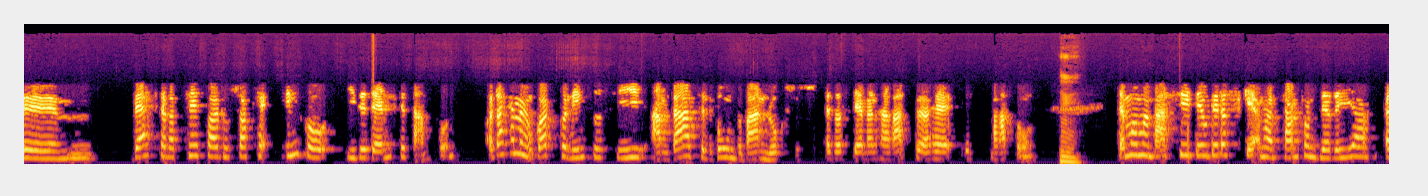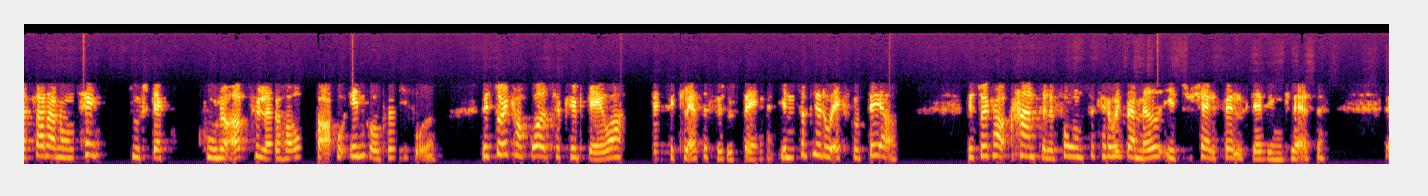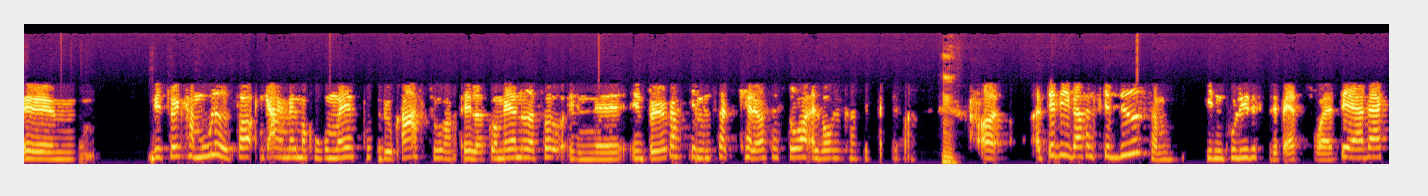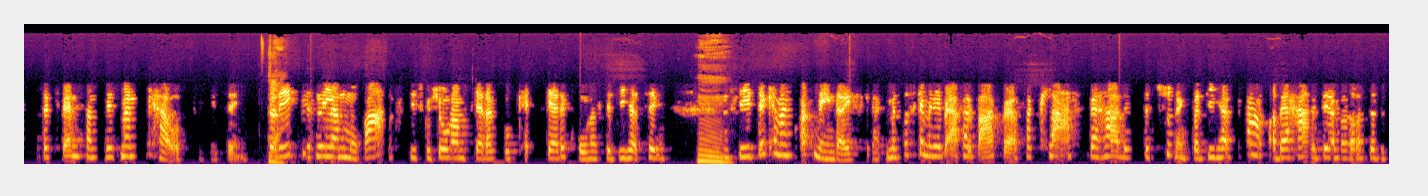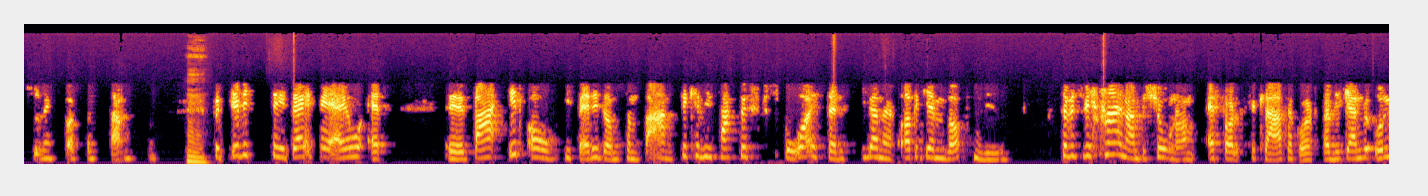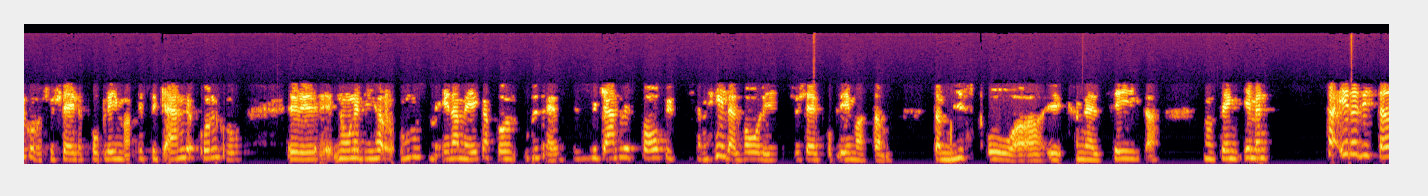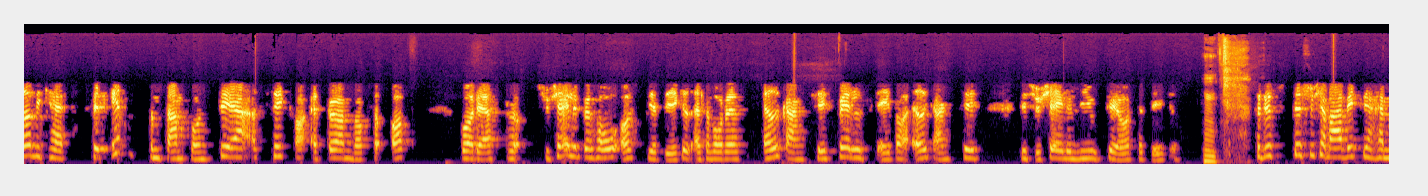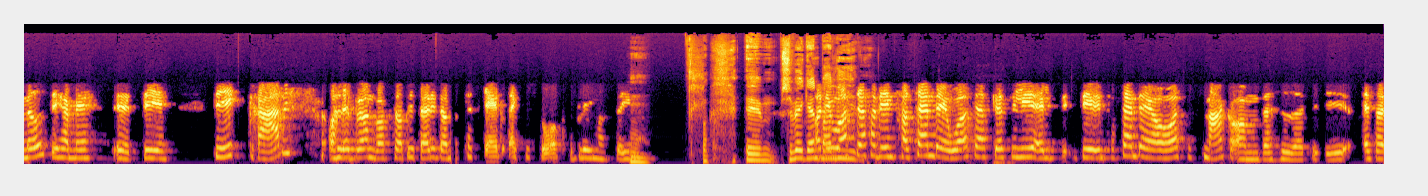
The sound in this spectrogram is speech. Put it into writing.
Øh, hvad skal der til, for at du så kan indgå i det danske samfund? Og der kan man jo godt på den ene side sige, at der er telefonen jo bare en luksus. Altså skal man have ret til at have et smartphone? Mm. Der må man bare sige, at det er jo det, der sker, når et samfund bliver rigere. At så er der nogle ting, du skal kunne opfylde af behov for at kunne indgå på lige fod. Hvis du ikke har råd til at købe gaver øh, til klassefødselsdagen, jamen så bliver du ekskluderet. Hvis du ikke har, har en telefon, så kan du ikke være med i et socialt fællesskab i en klasse. Øhm, hvis du ikke har mulighed for en gang imellem at kunne gå med på en biograftur, eller gå med ned og få en, øh, en burger, jamen så kan det også have store alvorlige konsekvenser. Mm. Og, og det vi i hvert fald skal vide som i den politiske debat, tror jeg, det er, hvad er konsekvenserne, hvis man ikke har opfyldt de ting. Så Ja. det er ikke sådan en eller anden moralsk diskussion om, skal der gå ka- skattekroner til de her ting. Mm. Man siger, det kan man godt mene, der ikke skal. Men så skal man i hvert fald bare gøre sig klart, hvad har det betydning for de her børn, og hvad har det dermed også betydning for os som samfund. Mm. For det vi ser i dag, det er jo, at øh, bare et år i fattigdom som barn, det kan vi faktisk spore i statistikkerne op igennem voksenlivet. Så hvis vi har en ambition om, at folk skal klare sig godt, og vi gerne vil undgå sociale problemer, hvis vi gerne vil undgå øh, nogle af de her unge, som ender med ikke at få en uddannelse, hvis vi gerne vil forebygge sådan helt alvorlige sociale problemer, som, som misbrug og øh, kriminalitet og nogle ting, jamen, så et af de steder, vi kan sætte ind som samfund, det er at sikre, at børn vokser op, hvor deres sociale behov også bliver dækket, altså hvor deres adgang til fællesskaber og adgang til det sociale liv, det også er dækket. Mm. Så det, det synes jeg bare er vigtigt at have med, det her med, øh, det, det er ikke gratis at lade børn vokse op i fattigdom. Det kan skabe rigtig store problemer senere. Mm. Øhm, så vil jeg gerne Og det er jo lige... også derfor, det er interessant er jo også, jeg skal sige lige, at det er interessant er jo også at snakke om, hvad hedder det, det altså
